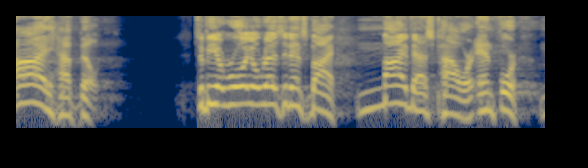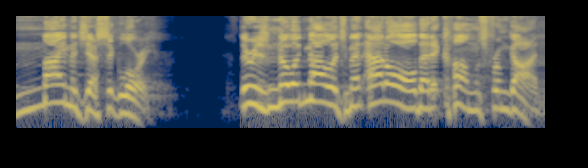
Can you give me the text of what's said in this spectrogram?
I have built? To be a royal residence by my vast power and for my majestic glory. There is no acknowledgement at all that it comes from God.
